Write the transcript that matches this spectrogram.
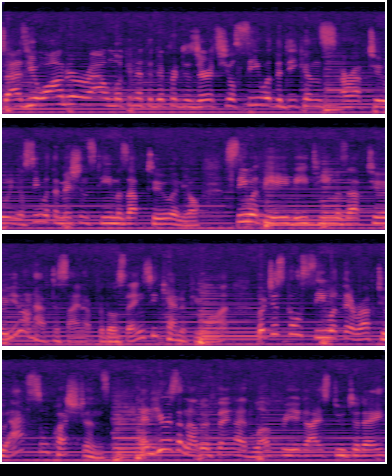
So, as you wander around looking at the different desserts, you'll see what the deacons are up to, and you'll see what the missions team is up to, and you'll see what the AV team is up to. You don't have to sign up for those things. You can if you want, but just go see what they're up to. Ask some questions. And here's another thing I'd love for you guys to do today.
